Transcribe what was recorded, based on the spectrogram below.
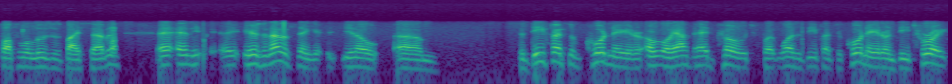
Buffalo loses by seven. And, and here's another thing, you know, um, the defensive coordinator, or well, the head coach, but was a defensive coordinator in Detroit,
